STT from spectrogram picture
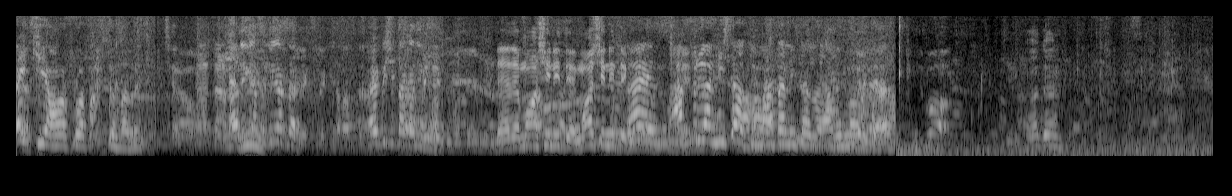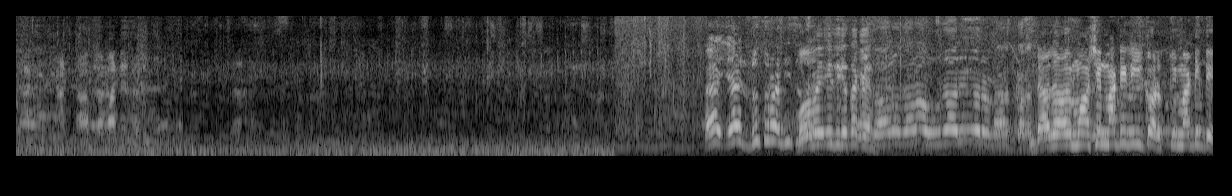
এই কি আমার পুরো পাঁচশো না লে। দে দে মহসিনী দে মহসিনী দে এই, আব্দুল্লাহ নিসা তুই মাথা নিসা কর, আমি মরে যাই। এই, এই, লুতুরা নিচে দে। এদিকে তাকান দে দে মহসিন মাটি কর তুই মাটি দে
